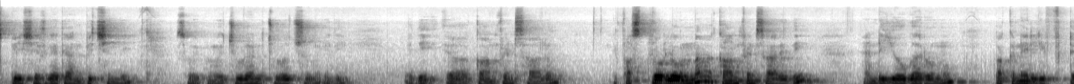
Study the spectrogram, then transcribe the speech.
స్పేషియస్గా అయితే అనిపించింది. సో ఇప్పుడు మీరు చూడండి చూడొచ్చు. ఇది ఇది కాన్ఫరెన్స్ హాల్ ఫస్ట్ ఫ్లోర్లో ఉన్న కాన్ఫరెన్స్ హాల్ ఇది. అండ్ యోగా రూము పక్కనే లిఫ్ట్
